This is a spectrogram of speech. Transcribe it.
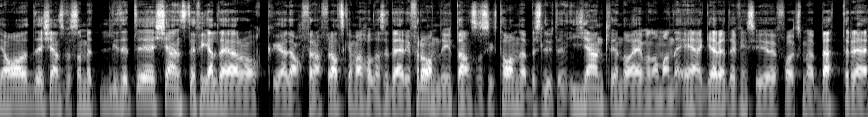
ja, det känns väl som ett litet tjänstefel där och ja, framförallt ska man hålla sig därifrån. Det är ju inte han som ska ta de där besluten egentligen då, även om man är ägare. Det finns ju folk som är bättre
